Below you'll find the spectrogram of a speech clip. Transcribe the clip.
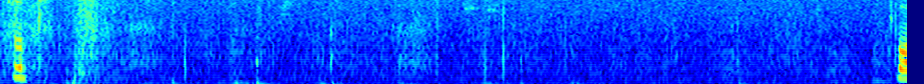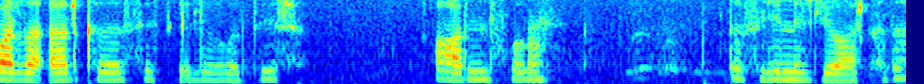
Zıp. Bu arada arkada ses geliyor olabilir. Abim falan da film izliyor arkada.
